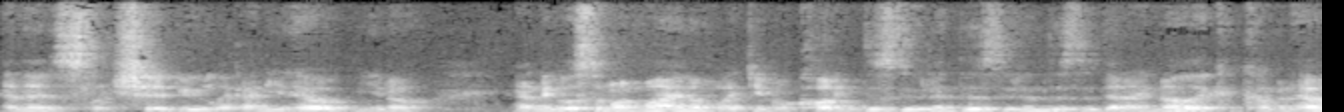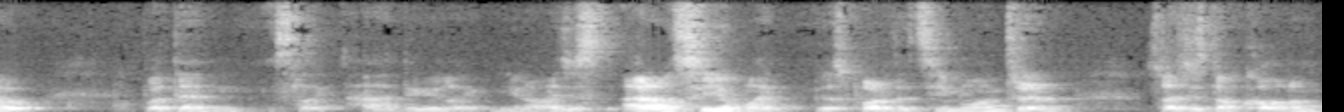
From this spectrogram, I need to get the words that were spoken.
and then it's like shit dude, like I need help, you know. And it goes to my mind of like, you know, calling this dude and this dude and this dude that I know that can come and help. But then it's like, ah dude, like, you know, I just I don't see him like as part of the team long term. So I just don't call him.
